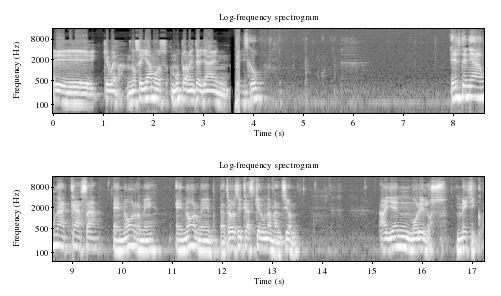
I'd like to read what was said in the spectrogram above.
eh, que bueno, nos seguíamos mutuamente allá en Periscope. Él tenía una casa enorme, enorme, me atrevo a decir casi que era una mansión, ahí en Morelos. México.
